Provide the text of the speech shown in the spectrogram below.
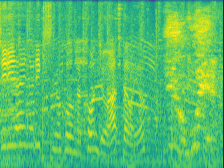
知り合いの力士の方が根性あったわよ。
